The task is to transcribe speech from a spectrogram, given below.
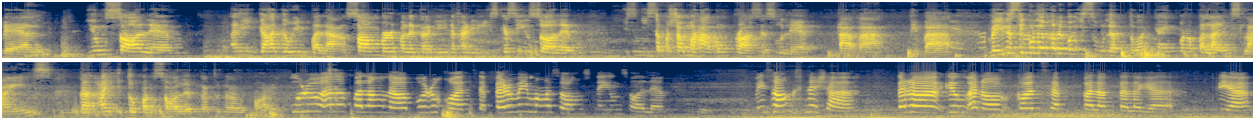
Belle, yung Solemn, ay gagawin pa lang. Somber pala talaga yung naka-release. Kasi yung Solemn, is- isa pa siyang mahabang process ulit. Tama, di ba? May nasimulan ka na bang isulat doon? Kahit mga pa-lines-lines? Na, ay, ito pang Solemn na to na part. Puro ano pa lang na, puro concept. Pero may mga songs na yung Solemn. May songs na siya. Pero yung ano, concept pa lang talaga. Kaya,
